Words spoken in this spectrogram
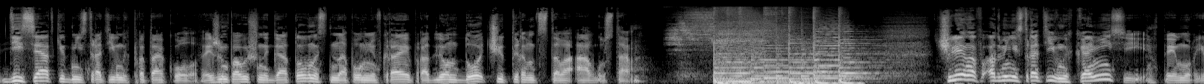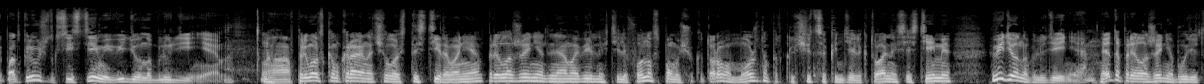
десятки административных протоколов. Режим повышенной готовности, напомним, в крае продлен до 14 августа. Членов административных комиссий Приморье подключат к системе видеонаблюдения. В Приморском крае началось тестирование приложения для мобильных телефонов, с помощью которого можно подключиться к интеллектуальной системе видеонаблюдения. Это приложение будет,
